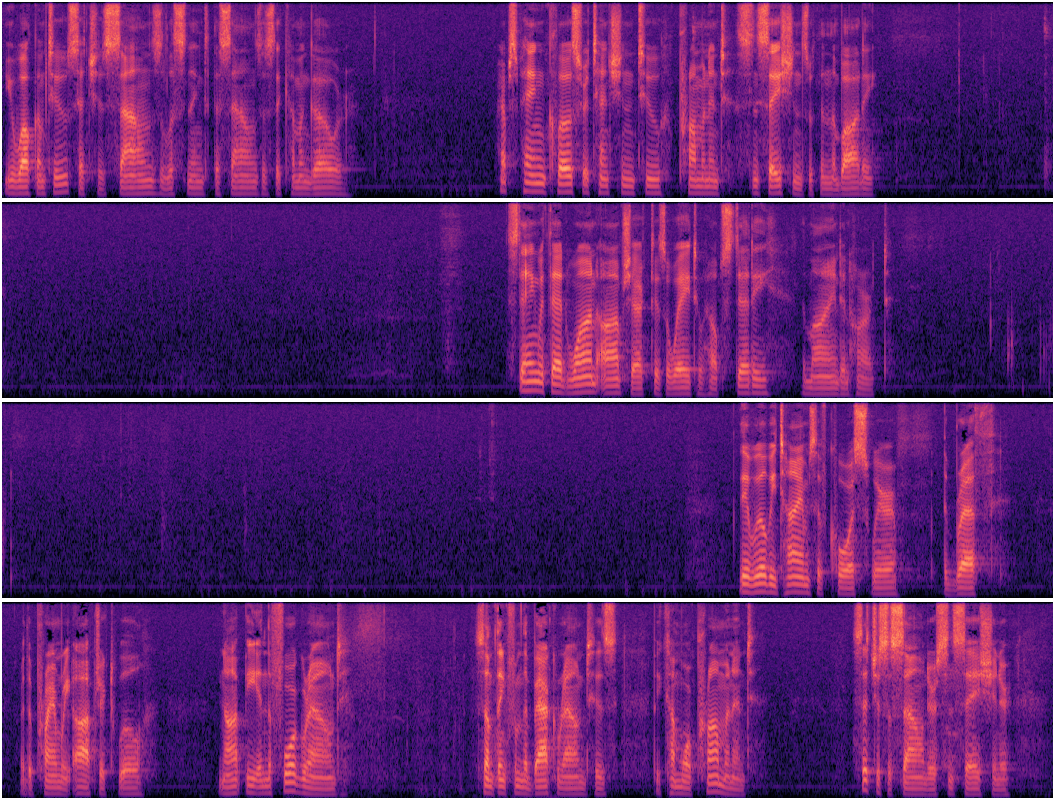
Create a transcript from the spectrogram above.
you're welcome to, such as sounds, listening to the sounds as they come and go, or perhaps paying closer attention to prominent sensations within the body. Staying with that one object is a way to help steady the mind and heart. There will be times, of course, where the breath or the primary object will not be in the foreground. Something from the background has become more prominent such as a sound or sensation, or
